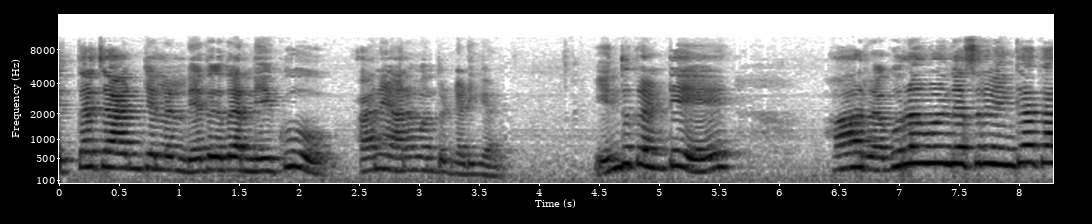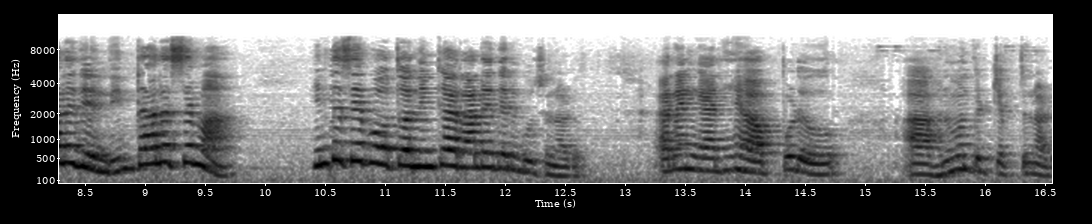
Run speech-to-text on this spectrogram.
చిత్తచాంచల్యం లేదు కదా నీకు? అని హనుమంతుడిని అడిగాడు. ఎందుకంటే ఆ రఘురాముని దర్శనం ఇంకా కాలేదేంది? ఇంత ఆలస్యమా? ఇంతసేపు అవుతోంది ఇంకా రాలేదని కూర్చున్నాడు. అనగానే అప్పుడు ఆ హనుమంతుడు చెప్తున్నాడు.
